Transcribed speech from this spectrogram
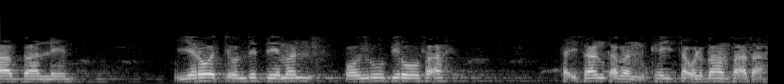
aabbaalleen yeroo itti ol deddeeman ooyiruu biroo fa'a ta isaan qaban keeysa ol bahan fa'a ta'a.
